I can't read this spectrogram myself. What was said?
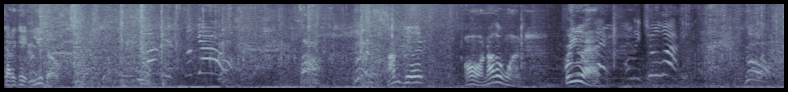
Gotta get you, though. I'm good. Oh, another one. Where you at? Only two left!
